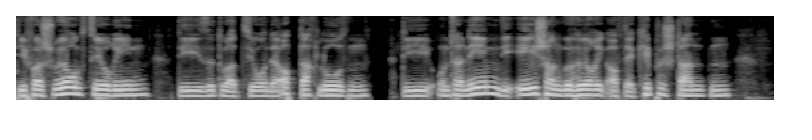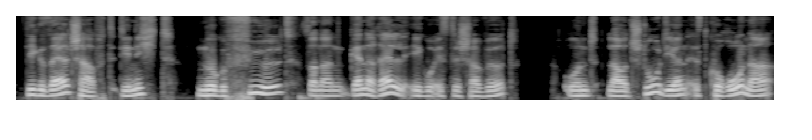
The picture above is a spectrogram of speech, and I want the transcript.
die Verschwörungstheorien, die Situation der Obdachlosen, die Unternehmen, die eh schon gehörig auf der Kippe standen, die Gesellschaft, die nicht nur gefühlt, sondern generell egoistischer wird. Und laut Studien ist Corona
